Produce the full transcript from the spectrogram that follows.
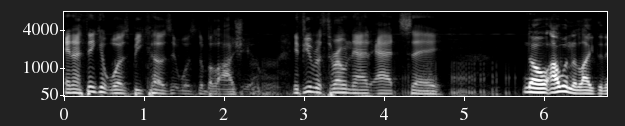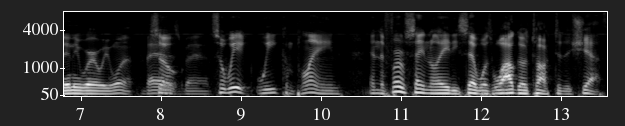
and I think it was because it was the Bellagio. Uh-huh. If you would have thrown that at, say, No, I wouldn't have liked it anywhere we went. Bad So- is bad. so we we complained, and the first thing the lady said was, "Well, I'll go talk to the chef."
